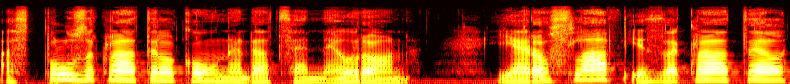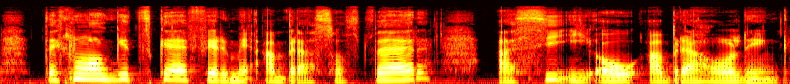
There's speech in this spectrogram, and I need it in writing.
a spoluzakladatelkou nadace Neuron. Jaroslav je zakladatel technologické firmy Abra Software a CEO Abra Holding.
